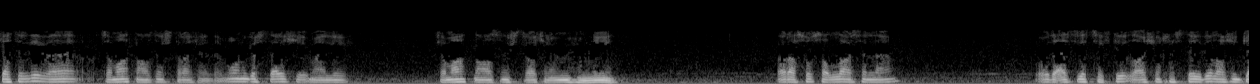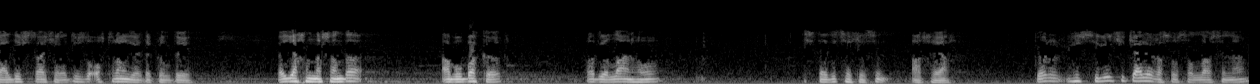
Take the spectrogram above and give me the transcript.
gətirdi və cəmaat namazına iştirak edir. Bu onu göstərir ki, müəllif cəmaat namazına iştirak edən mühümliyin. Və Rasul sallallahu aleyhi ve sellem o da əziyyət çəkdi, lakin xəstə idi, lakin gəldi iştirak edir, düzdür, oturan yerdə qıldı. Və yaxınlaşanda Abu Bakır radiyallahu anhu istədi çəkilsin arxaya. Görür, hiss edir ki, gəlir Rasul sallallahu aleyhi ve sellem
